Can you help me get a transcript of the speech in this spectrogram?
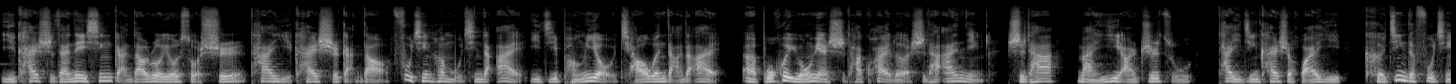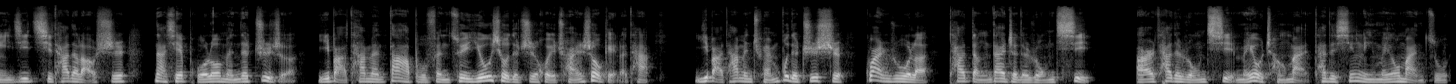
已开始在内心感到若有所失，他已开始感到父亲和母亲的爱以及朋友乔文达的爱，呃，不会永远使他快乐，使他安宁，使他满意而知足。他已经开始怀疑可敬的父亲以及其他的老师，那些婆罗门的智者，已把他们大部分最优秀的智慧传授给了他，已把他们全部的知识灌入了他等待着的容器。而他的容器没有盛满，他的心灵没有满足，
